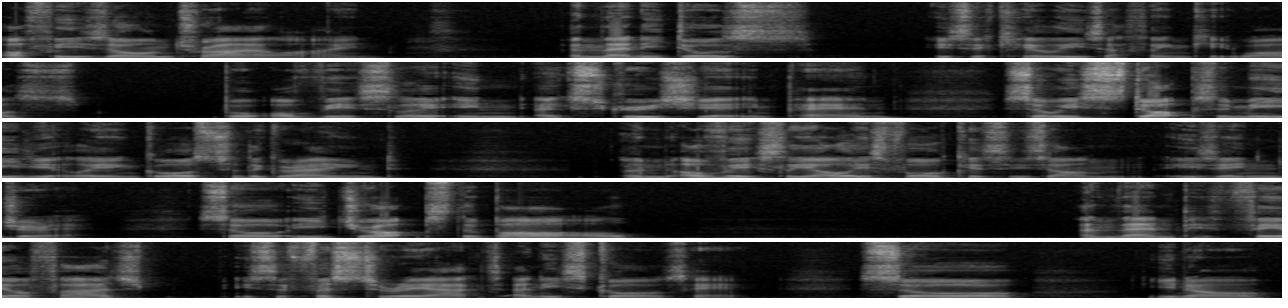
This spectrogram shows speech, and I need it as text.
off his own try line, and then he does his Achilles, I think it was, but obviously in excruciating pain. So he stops immediately and goes to the ground. And obviously, all his focus is on his injury. So he drops the ball, and then Theo Fages is the first to react and he scores it. So, you know,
